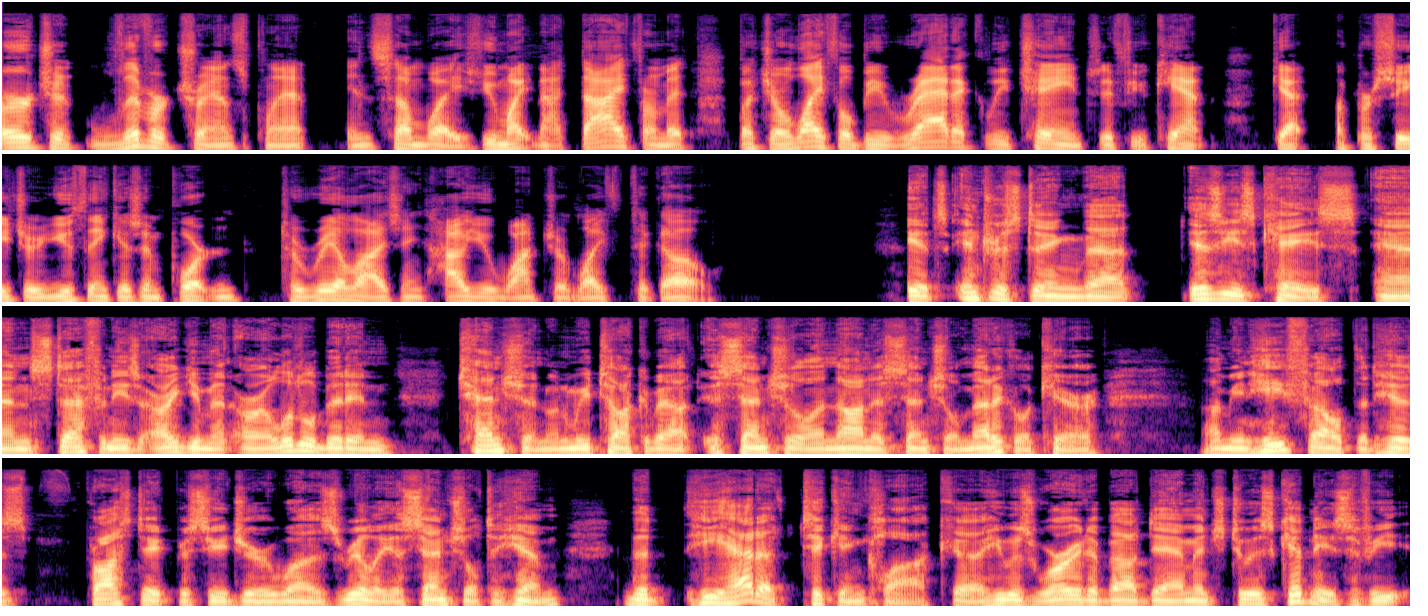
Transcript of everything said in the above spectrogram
urgent liver transplant in some ways. You might not die from it, but your life will be radically changed if you can't get a procedure you think is important to realizing how you want your life to go. It's interesting that Izzy's case and Steffani's argument are a little bit in tension when we talk about essential and non essential medical care. I mean, he felt that his prostate procedure was really essential to him, that he had a ticking clock. Uh, he was worried about damage to his kidneys if he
